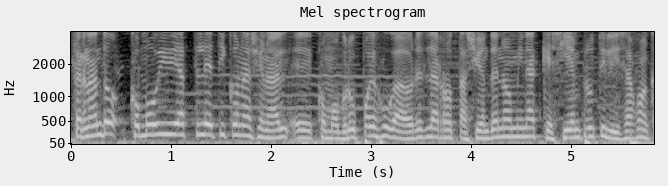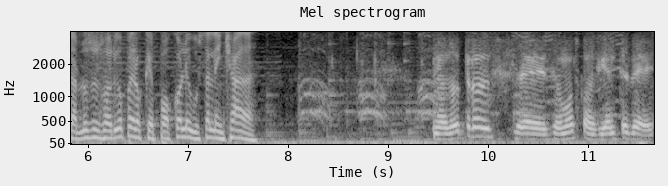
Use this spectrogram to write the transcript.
Fernando, ¿cómo vive Atlético Nacional eh, como grupo de jugadores la rotación de nómina que siempre utiliza Juan Carlos Osorio, pero que poco le gusta la hinchada? Nosotros eh, somos conscientes de,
